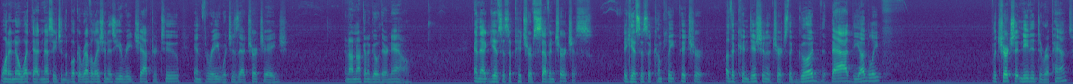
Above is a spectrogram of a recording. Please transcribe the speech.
want to know what that message in the book of Revelation is, you read chapter 2 and 3, which is that church age. And I'm not going to go there now. And that gives us a picture of seven churches. It gives us a complete picture of the condition of the church the good, the bad, the ugly, the church that needed to repent,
